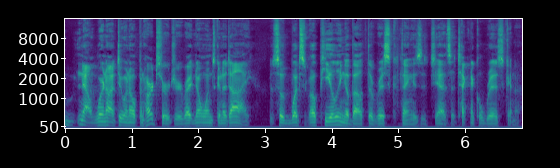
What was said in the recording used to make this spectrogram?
Now, we're not doing open heart surgery, right? No one's going to die. So what's appealing about the risk thing is it's, yeah, it's a technical risk and a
